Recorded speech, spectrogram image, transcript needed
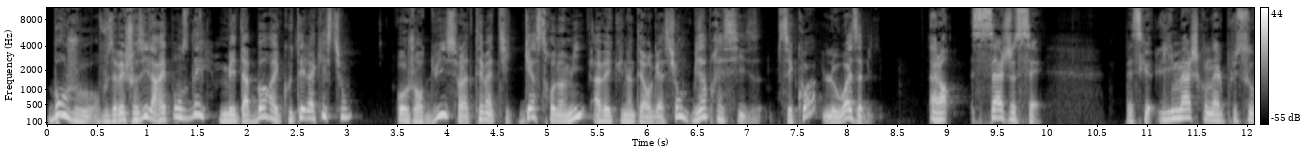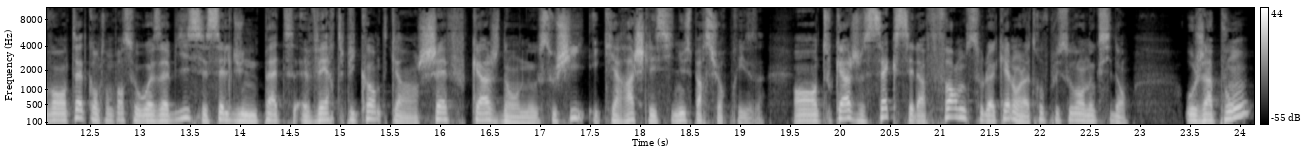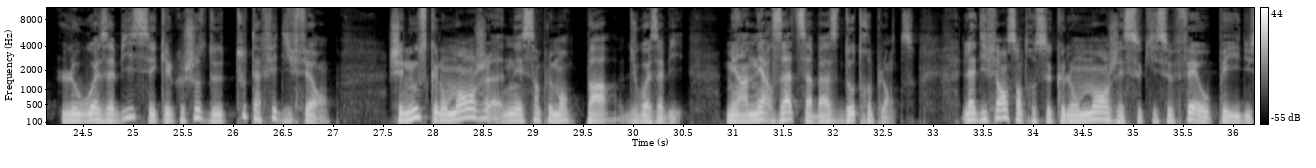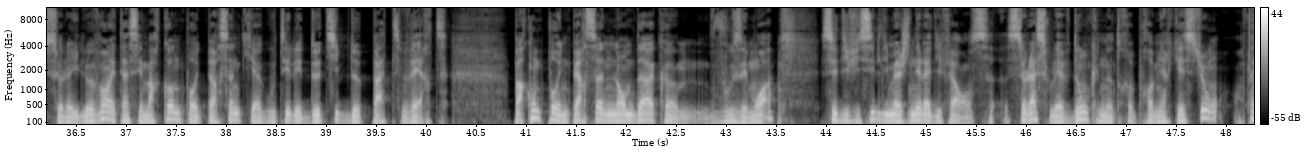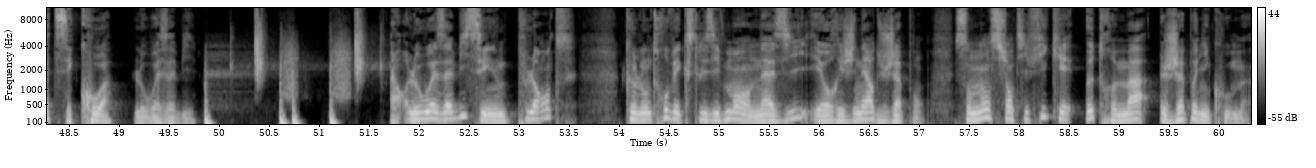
Bonjour, vous avez choisi la réponse D, mais d'abord écoutez la question. Aujourd'hui sur la thématique gastronomie avec une interrogation bien précise. C'est quoi le wasabi? Alors, ça je sais. Parce que l'image qu'on a le plus souvent en tête quand on pense au wasabi, c'est celle d'une pâte verte piquante qu'un chef cache dans nos sushis et qui arrache les sinus par surprise. En tout cas, je sais que c'est la forme sous laquelle on la trouve plus souvent en Occident. Au Japon, le wasabi, c'est quelque chose de tout à fait différent. Chez nous, ce que l'on mange n'est simplement pas du wasabi, mais un ersatz à base d'autres plantes. La différence entre ce que l'on mange et ce qui se fait au pays du soleil levant est assez marquante pour une personne qui a goûté les deux types de pâtes vertes. Par contre, pour une personne lambda comme vous et moi, c'est difficile d'imaginer la différence. Cela soulève donc notre première question. En fait, c'est quoi le wasabi? Alors, le wasabi, c'est une plante que l'on trouve exclusivement en Asie et originaire du Japon. Son nom scientifique est Eutrema japonicum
